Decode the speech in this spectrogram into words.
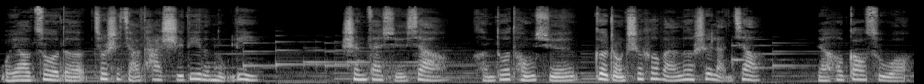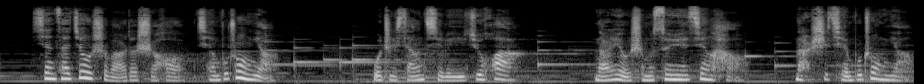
我要做的就是脚踏实地的努力。身在学校，很多同学各种吃喝玩乐、睡懒觉，然后告诉我，现在就是玩的时候，钱不重要。我只想起了一句话：哪有什么岁月静好，哪是钱不重要，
